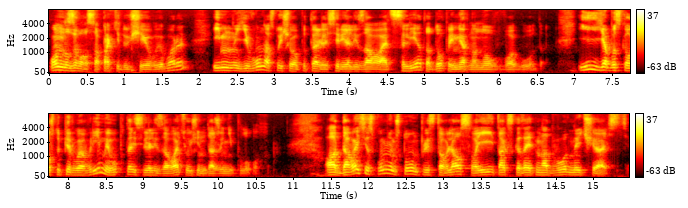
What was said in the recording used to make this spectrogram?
Он назывался «Опрокидывающие выборы». Именно его настойчиво пытались реализовать с лета до примерно Нового года. И я бы сказал, что первое время его пытались реализовать очень даже неплохо. А давайте вспомним, что он представлял своей, так сказать, надводной части.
